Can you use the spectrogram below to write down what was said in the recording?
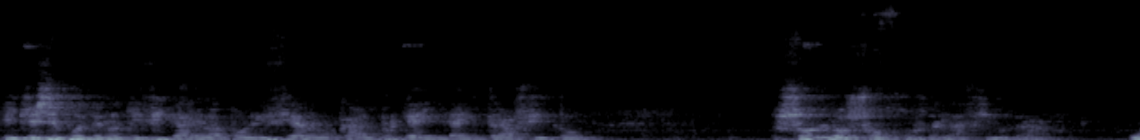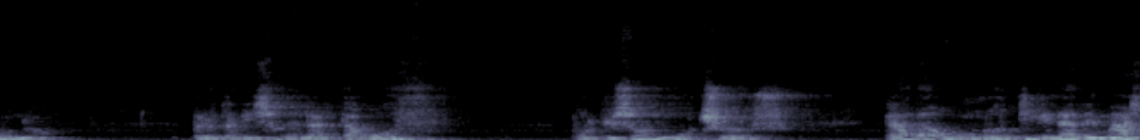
y que se puede notificar a la policía local porque hay, hay tráfico. Son los ojos de la ciudad, uno, pero también son el altavoz, porque son muchos. Cada uno tiene además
